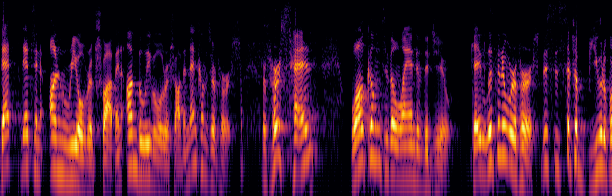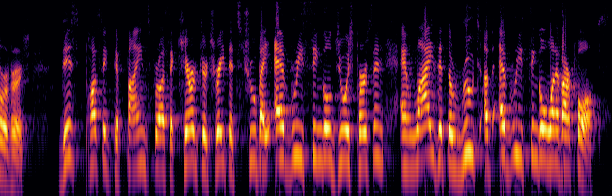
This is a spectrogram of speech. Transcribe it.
that, that's an unreal Rav Schwab, an unbelievable Rav Schwab. And then comes Rav Hirsch. Rav Hirsch says, Welcome to the land of the Jew. Okay, listen to Rav Hirsch. This is such a beautiful Rav Hirsch. This pasuk defines for us a character trait that's true by every single Jewish person and lies at the root of every single one of our faults.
